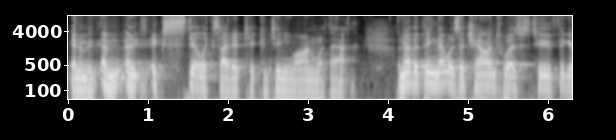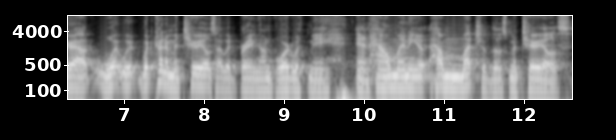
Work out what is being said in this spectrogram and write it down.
and I'm, I'm, I'm still excited to continue on with that. Another thing that was a challenge was to figure out what, what kind of materials I would bring on board with me and how many, how much of those materials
